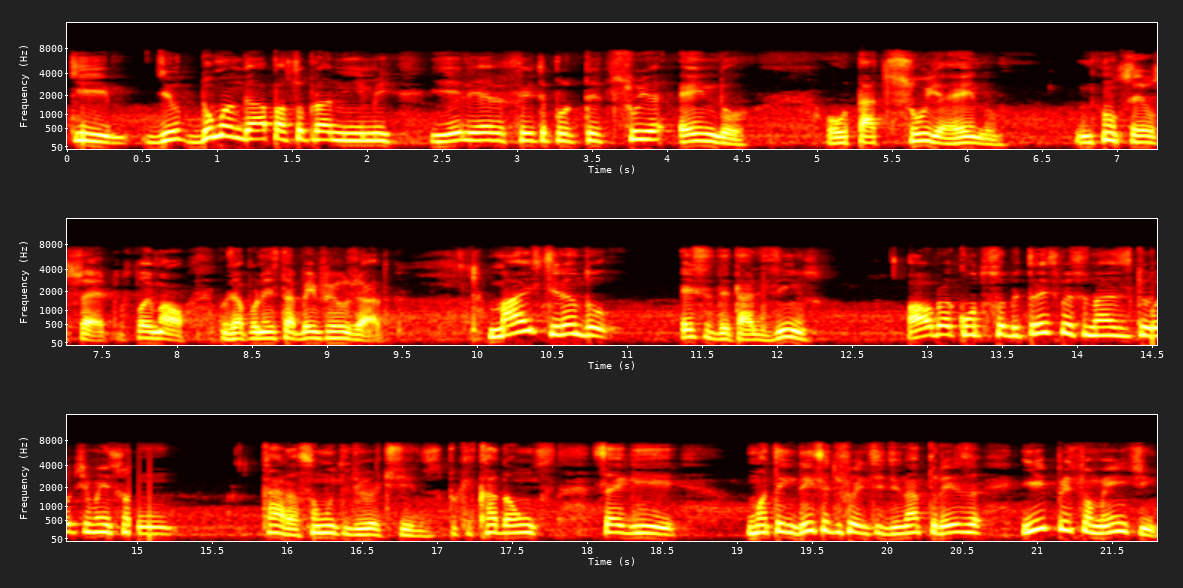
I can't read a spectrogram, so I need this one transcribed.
que de, do mangá passou para anime e ele é feito por Tetsuya Endo ou Tatsuya Endo, não sei o certo, foi mal. O japonês está bem enferrujado. Mas tirando esses detalhezinhos, a obra conta sobre três personagens que eu te mencionar. Cara, são muito divertidos, porque cada um segue uma tendência diferente de natureza e principalmente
